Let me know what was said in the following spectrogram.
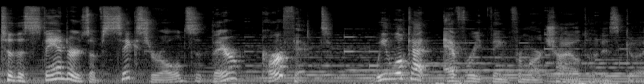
to the standards of six-year-olds, they're perfect. We look at everything from our childhood as good,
